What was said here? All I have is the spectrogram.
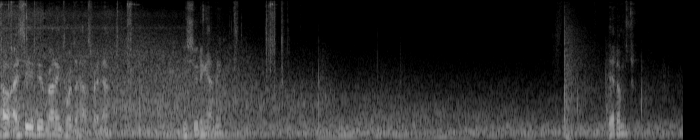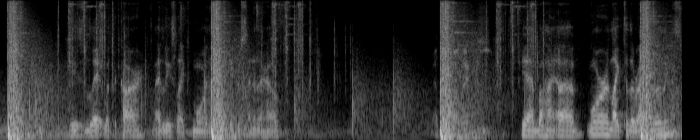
Oh, I see a dude running towards the house right now. He's shooting at me. Hit him. He's lit with the car. At least like more than 50% of their health. at the buildings. Yeah, behind, uh, more like to the right of the buildings.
